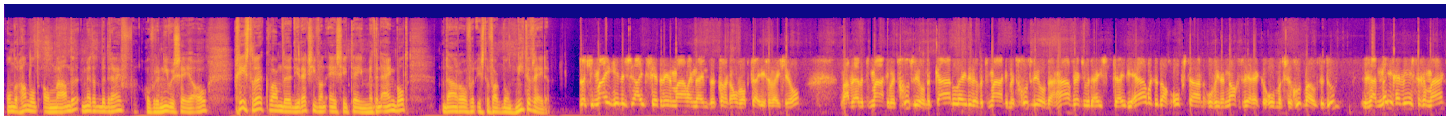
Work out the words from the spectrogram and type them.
onderhandelt al maanden met het bedrijf over een nieuwe CAO. Gisteren kwam de directie van ECT met een eindbod, maar daarover is de vakbond niet tevreden. Dat je mij in de zijk zet en in de maling neemt, dat kan ik allemaal wel tegen, weet je wel. Maar we hebben te maken met goedwillende kaderleden, we hebben te maken met goedwillende havenwerkers bij de ECT... die elke dag opstaan of in de nacht werken om het zo goed mogelijk te doen. Er zijn mega winsten gemaakt.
